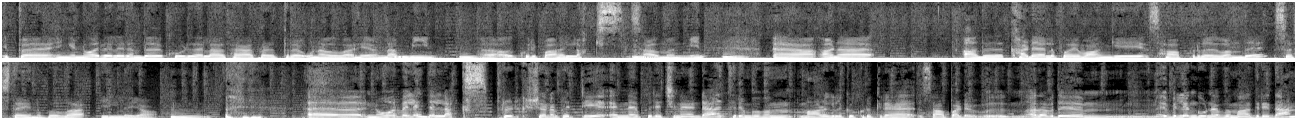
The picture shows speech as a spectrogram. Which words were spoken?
இப்ப இங்க நோர்வேல இருந்து கூடுதலா தயார்படுத்துற உணவு வகை இருந்தா மீன் குறிப்பாக லக்ஸ் சால்மன் மீன் Eh, ஆனா அது கடையில போய் வாங்கி சாப்பிடுறது வந்து சஸ்டைனபிளா இல்லையா? நோர்வேல இந்த லக்ஸ் ப்ரொடக்ஷனை பற்றி என்ன பிரச்சனைண்டா? திரும்பவும் மாடுகளுக்கு கொடுக்கிற சாப்பாடு அதாவது விலங்கு உணவு மாதிரி தான்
